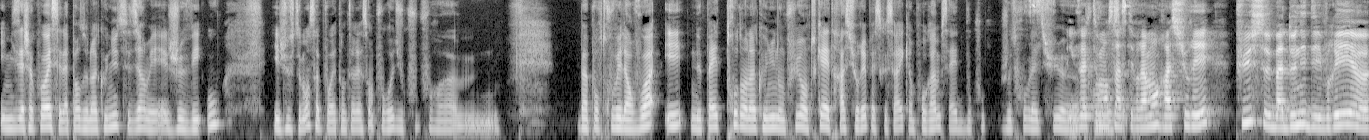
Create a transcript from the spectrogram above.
Ils me disent à chaque fois, ouais, c'est la peur de l'inconnu, de se dire, mais je vais où? Et justement, ça pourrait être intéressant pour eux, du coup, pour, bah, pour trouver leur voie et ne pas être trop dans l'inconnu non plus, en tout cas être rassuré parce que c'est vrai qu'un programme ça aide beaucoup, je trouve là-dessus. Euh, Exactement ça, c'est vraiment rassurer, plus bah, donner des vrais, euh,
